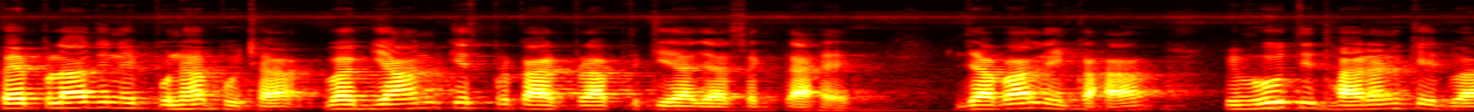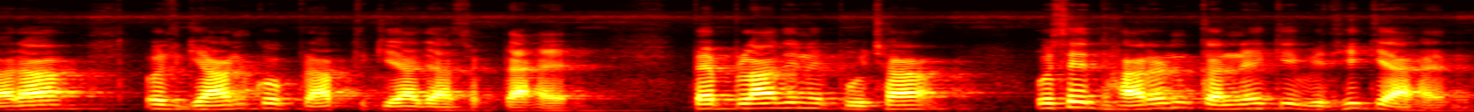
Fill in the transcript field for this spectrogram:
पैपलाद ने पुनः पूछा, वह ज्ञान किस प्रकार प्राप्त किया जा सकता है? जाबाल ने कहा विभूति धारण के द्वारा उस ज्ञान को प्राप्त किया जा सकता है। पैपलाद ने पूछा, उसे धारण करने की विधि क्या है?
